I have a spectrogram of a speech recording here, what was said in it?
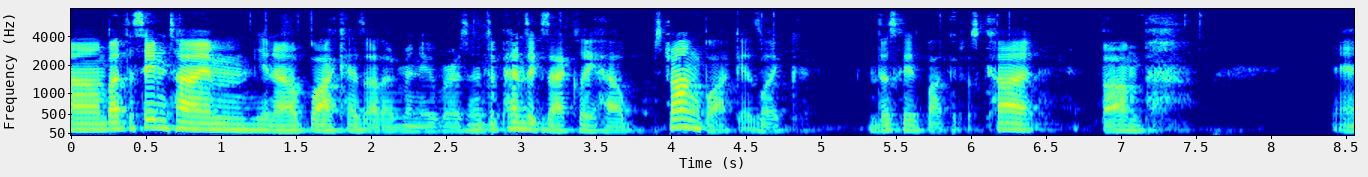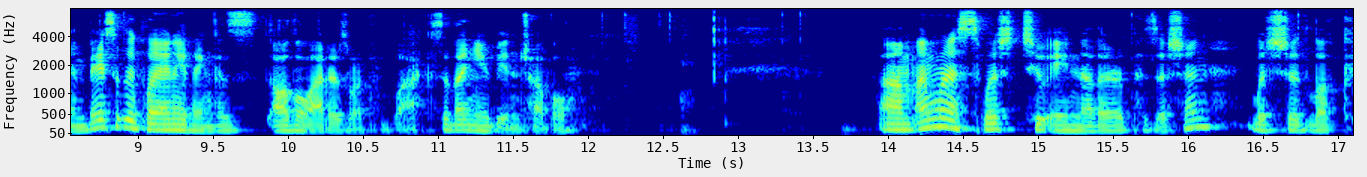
Um, but at the same time, you know, black has other maneuvers, and it depends exactly how strong black is. Like, in this case, black could just cut, bump, and basically play anything because all the ladders work for black, so then you'd be in trouble. Um, I'm going to switch to another position, which should look...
